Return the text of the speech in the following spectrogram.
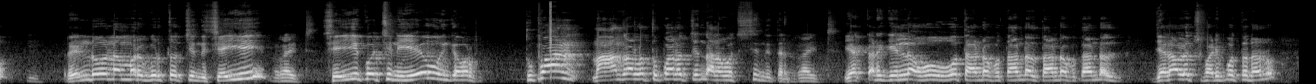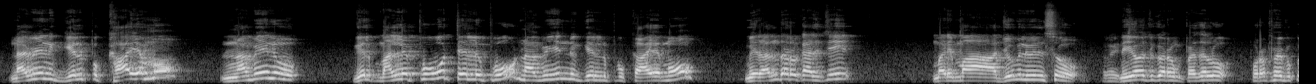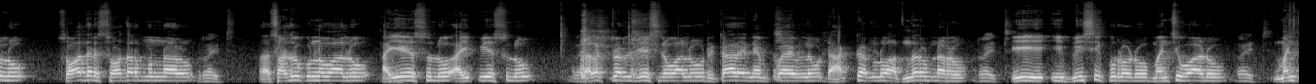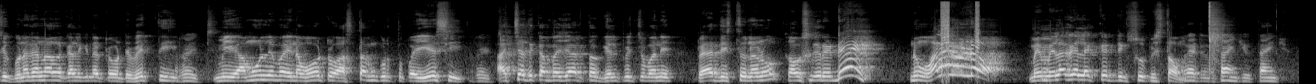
రెండో నంబర్ గుర్తొచ్చింది. చెయ్యి. రైట్ చెయ్యికి వచ్చిన ఏవు ఇంకెవరు? తుఫాన్. మా ఆంధ్రాలో తుఫాన్ వచ్చింది అలా వచ్చింది ఇతను. రైట్ ఎక్కడికి వెళ్ళా? ఓ ఓ తాండపు తాండాలు తాండపు తాండాలు. జనాలు వచ్చి పడిపోతున్నారు. నవీన్ గెలుపు ఖాయము నవీన్ గెలుపు మల్లె పువ్వు తెలుపు నవీన్ గెలుపు ఖాయము. మీరందరూ కలిసి మరి మా జూబిలీ హిల్స్ Right. నియోజకవర్గం ప్రజలు పురప్రేమికులు సోదరి సోదరుమున్నారు. రైట్ చదువుకున్న వాళ్ళు ఐఏఎస్లు ఐపీఎస్లు కలెక్టర్లు చేసిన వాళ్ళు రిటైర్ అయిన ఎంప్లాయీలు డాక్టర్లు అందరూ ఉన్నారు. ఈ ఈ బీసీ కుర్రోడు మంచివాడు మంచి గుణగణాలు కలిగినటువంటి వ్యక్తి మీ అమూల్యమైన ఓటు హస్తం గుర్తుపై వేసి. అత్యధిక మెజార్టీతో గెలిపించమని ప్రార్థిస్తున్నాను. కౌశిక్ రెడ్డి నువ్వు అలాగే ఉండు. మేము ఇలాగే లెక్కెట్టి చూపిస్తాం. థ్యాంక్ యూ థ్యాంక్ యూ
